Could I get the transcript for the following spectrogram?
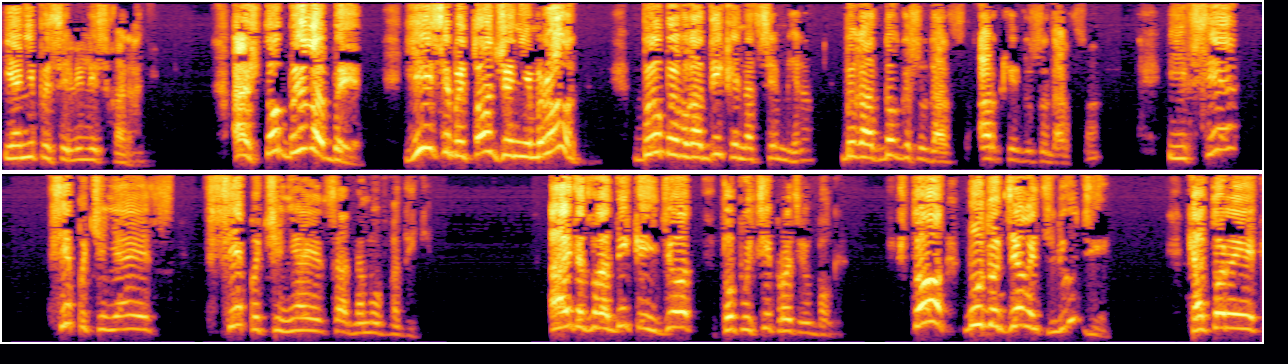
и они поселились в Харане. А что было бы, если бы тот же Немрод был бы владыкой над всем миром. Было одно государство, архигосударство. И все, все подчиняются, все подчиняются одному владыке. А этот владыка идет по пути против Бога. Что будут делать люди, которые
